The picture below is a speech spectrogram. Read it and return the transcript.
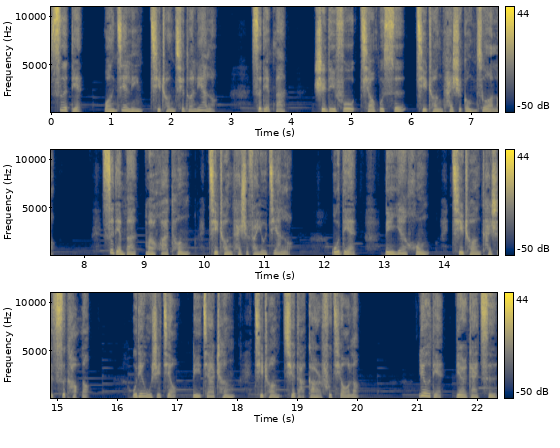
四点，王健林起床去锻炼了。四点半，史蒂夫·乔布斯起床开始工作了。四点半，马化腾起床开始发邮件了。五点，李彦宏起床开始思考了。五点五十九，李嘉诚起床去打高尔夫球了。六点，比尔·盖茨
